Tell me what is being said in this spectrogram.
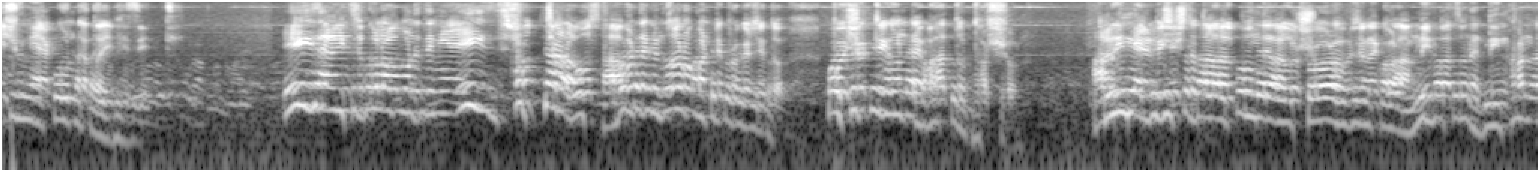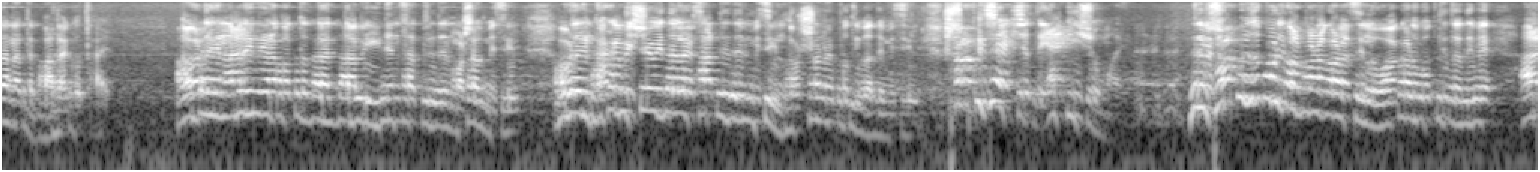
ইস্যু নিয়ে কলকাতায় ভিজিট। এই যে আইন শৃঙ্খলা অবনতি নিয়ে এই সোচ্চার অবস্থা আবার দেখেন জনকণ্ঠে প্রকাশিত। পঁয়ষট্টি ঘন্টায় বাহাত্তর ধর্ষণ। আর ইন্ডিয়ার বিশিষ্ট দালাল পন্দের আলো সৌরভ হোসেনের কলাম নির্বাচনের দিনক্ষণ জানাতে বাধা কোথায়? আবার দেখেন নারী নিরাপত্তার দাবি ইডেন ছাত্রীদের মশাল মিছিল। আবার দেখেন ঢাকা বিশ্ববিদ্যালয়ের ছাত্রীদের মিছিল ধর্ষণের প্রতিবাদে মিছিল। সবকিছু একসাথে একই সময়। সবকিছু পরিকল্পনা করা ছিল ওয়াকার বক্তৃতা দিবে আর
